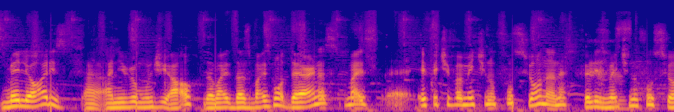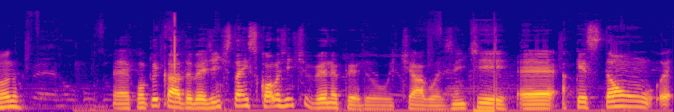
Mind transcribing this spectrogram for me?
melhores a, a nível mundial, da mais- das mais modernas, mas é, efetivamente não funciona, né? Felizmente não funciona. É complicado. A gente tá em escola, a gente vê, né, Pedro e Thiago? A gente. É, a questão. É,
